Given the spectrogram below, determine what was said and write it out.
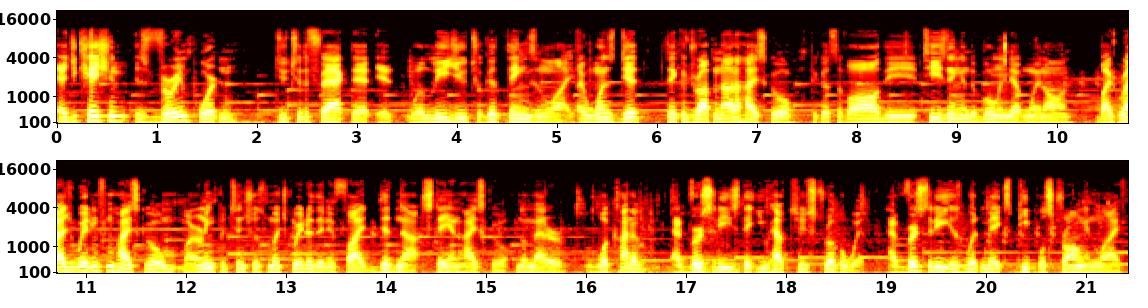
Education is very important due to the fact that it will lead you to good things in life. I once did think of dropping out of high school because of all the teasing and the bullying that went on. By graduating from high school, my earning potential is much greater than if I did not stay in high school, no matter what kind of adversities that you have to struggle with. Adversity is what makes people strong in life.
